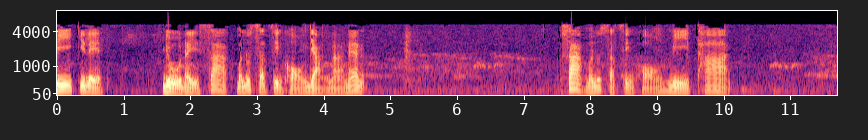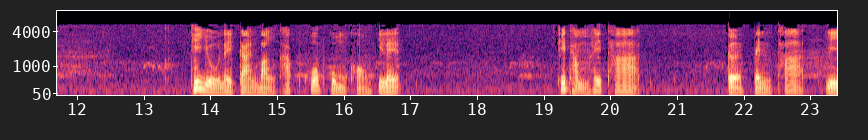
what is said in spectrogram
มีกิเลส อยู่ในซากมนุษย์สัตว์สิ่งของอย่างหนาแน่น ซากมนุษย์สัตว์สิ่งของมีธาตุที่อยู่ในการบังคับควบคุมของกิเลส ที่ทำให้ธาตุเกิดเป็นธาตุมี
